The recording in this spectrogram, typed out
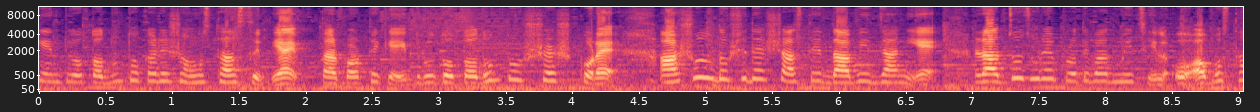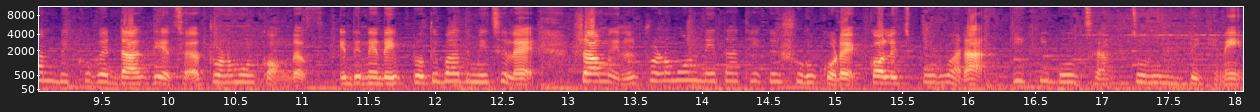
কেন্দ্রীয় তদন্তকারী সংস্থা সিবিআই তারপর থেকেই দ্রুত তদন্ত শেষ করে আসল দোষীদের শাস্তির দাবি জানিয়ে রাজ্য জুড়ে প্রতিবাদ মিছিল ও অবস্থান বিক্ষোভের ডাক দিয়েছে তৃণমূল কংগ্রেস। এদিনের এই প্রতিবাদ মিছিলে সামিল তৃণমূল নেতা থেকে শুরু করে কলেজ পড়ুয়ারা। কি কি বলছেন চলুন দেখে নেই।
